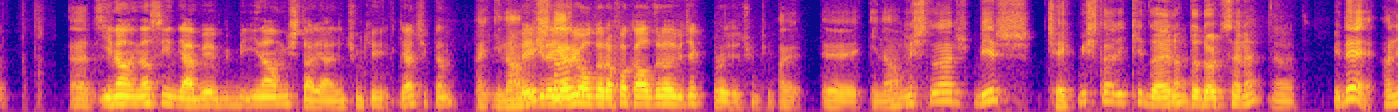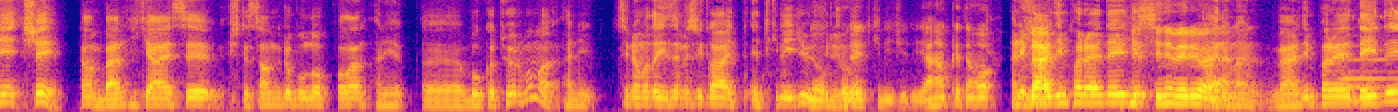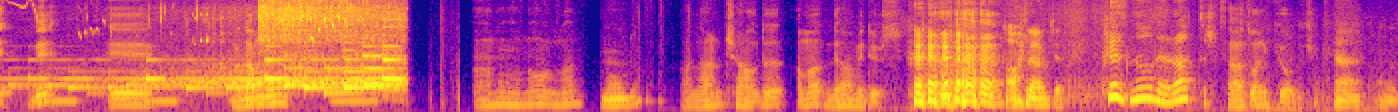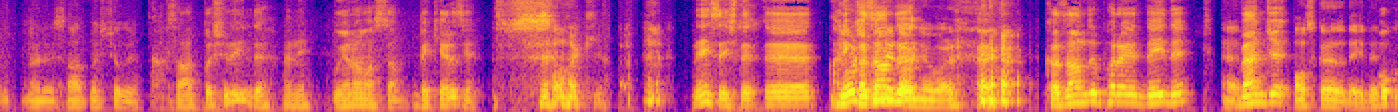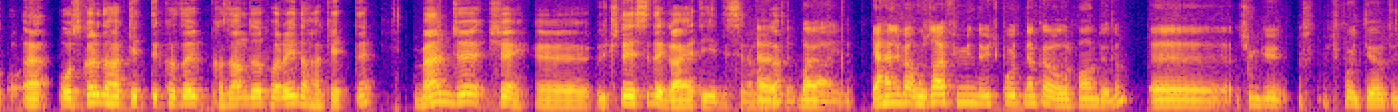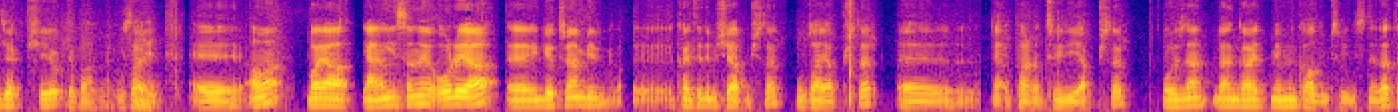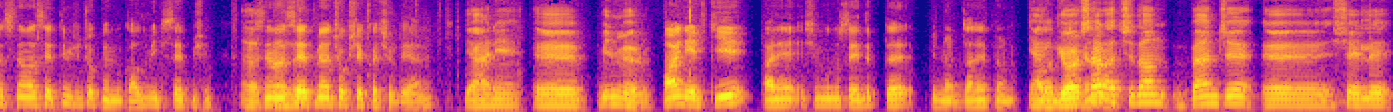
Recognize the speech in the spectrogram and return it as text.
Evet. inan nasıl yani bir, bir- inanmışlar yani. Çünkü gerçekten Yani belki de inanmışlar. yarı yolda rafa kaldırabilecek bir proje çünkü. Hayır, e, inanmışlar. Bir, çekmişler. iki dayanıp da dört sene. Evet. Bir de hani şey tamam ben hikayesi işte Sandra Bullock falan hani e, bok atıyorum ama hani sinemada izlemesi gayet etkileyici bir Yok filmdi. çok etkileyiciydi. Yani hakikaten o Hani uzay verdiğim paraya değdi. hissini veriyor Aynen yani. aynen. Verdiğim paraya değdi ve e, adamların Ana ne oldu lan? Ne oldu? Alarm çaldı ama devam ediyoruz. Hala amca. Kız ne oluyor rahattır. Saat 12 oldu çünkü. Ha anladım. Öyle saat başı çalıyor. Saat başı değil de hani uyanamazsam bekarız ya. Salak ya. Neyse işte e, hani George Clooney de oynuyor bu arada. evet, kazandığı paraya değdi. Evet. Bence Oscar'a da değdi. o, e, Oscar'ı da hak etti. Kazayıp, kazandığı parayı da hak etti. Bence şey e, 3D'si de gayet iyiydi sinemada. Evet, evet bayağı iyiydi. Yani hani ben uzay filminde 3 boyut ne kadar olur falan diyordum. Ee, çünkü 3 boyut yaratacak bir şey yok ya fazla uzay. Ee, ama bayağı yani insanı oraya e, götüren bir e, kalitede bir şey yapmışlar. Uzay yapmışlar. Ee, yani pardon 3D yapmışlar. O yüzden ben gayet memnun kaldım 3D'sine. Zaten sinemada seyrettiğim için çok memnun kaldım. İyi ki seyretmişim. Evet, sinemada seyretmeyen çok şey kaçırdı yani. Yani e, bilmiyorum. Aynı etkiyi hani şimdi bunu seyredip de bilmiyorum zannetmiyorum. Yani görsel ama- açıdan bence e, şeyle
